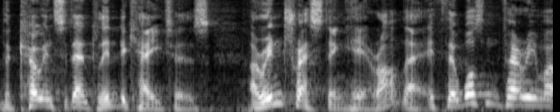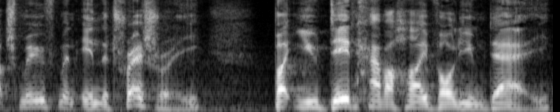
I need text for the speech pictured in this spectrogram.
the coincidental indicators are interesting here, aren't they? If there wasn't very much movement in the Treasury, but you did have a high volume day,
